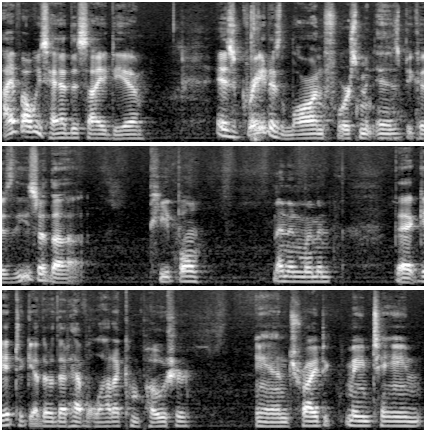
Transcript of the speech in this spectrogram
I've always had this idea. As great as law enforcement is, because these are the people, men and women, that get together that have a lot of composure and try to maintain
